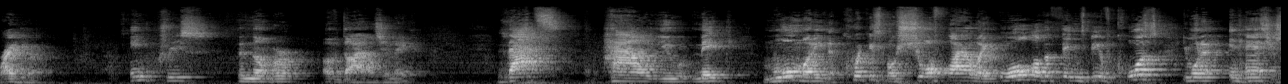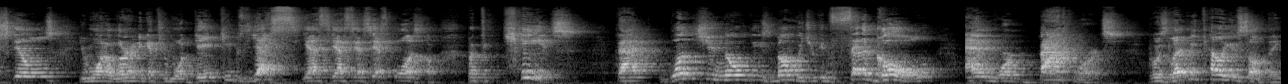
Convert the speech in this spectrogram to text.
right here. Increase the number of dials you make. That's how you make more money the quickest, most surefire way. All other things be, of course, you want to enhance your skills. You want to learn to get through more gatekeepers. Yes, yes, yes, yes, yes, all that stuff. But the key is that once you know these numbers, you can set a goal and work backwards. Because let me tell you something.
